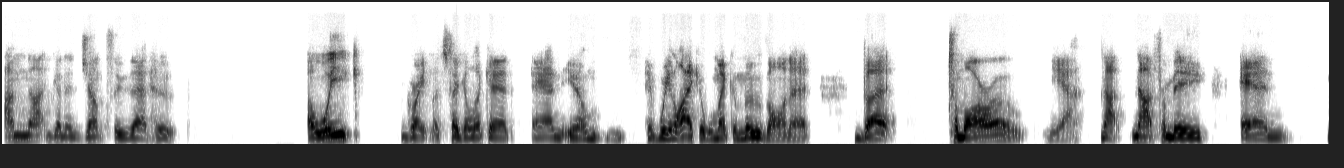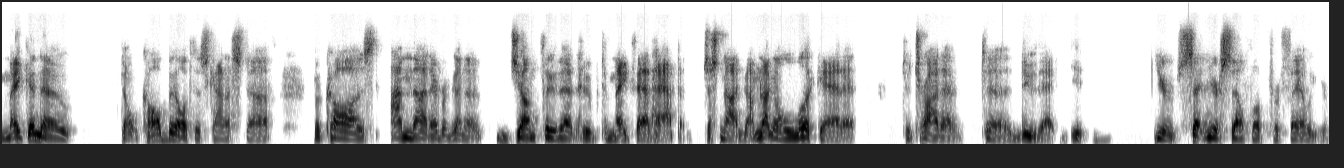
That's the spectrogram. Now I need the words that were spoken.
I'm not going to jump through that hoop. A week, great. Let's take a look at, and you know, if we like it, we'll make a move on it. But tomorrow, yeah, not not for me. And make a note. Don't call Bill with this kind of stuff because I'm not ever going to jump through that hoop to make that happen. Just not. I'm not going to look at it to try to to do that. It, you're setting yourself up for failure.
